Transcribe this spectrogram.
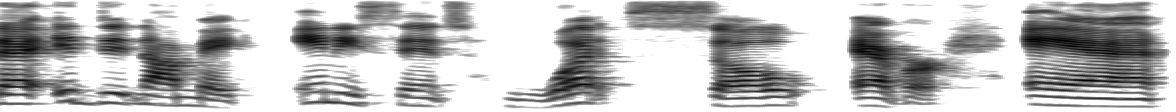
that it did not make any sense whatsoever. And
